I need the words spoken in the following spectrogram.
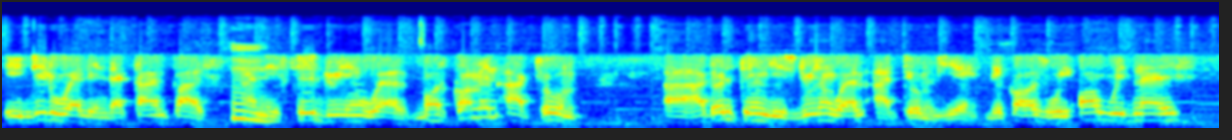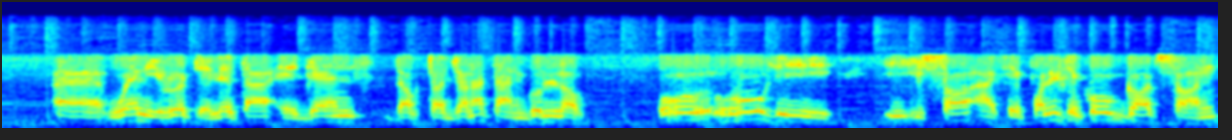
He did well in the time past, and he's still doing well. But coming at home, uh, I don't think he's doing well at home here because we all witnessed uh, when he wrote a letter against Dr. Jonathan Goodluck, who, who he, he saw as a political godson,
